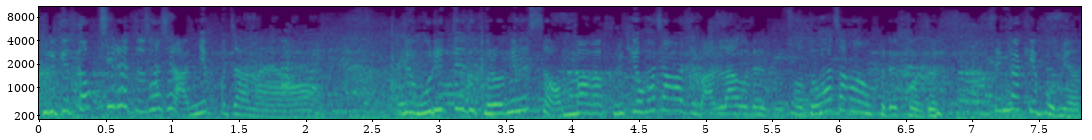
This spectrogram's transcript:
그렇게 떡칠해도 사실 안 예쁘잖아요. 근데 우리 때도 그러긴 했어. 엄마가 그렇게 화장하지 말라 그래도 저도 화장하고 그랬거든. 생각해보면.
